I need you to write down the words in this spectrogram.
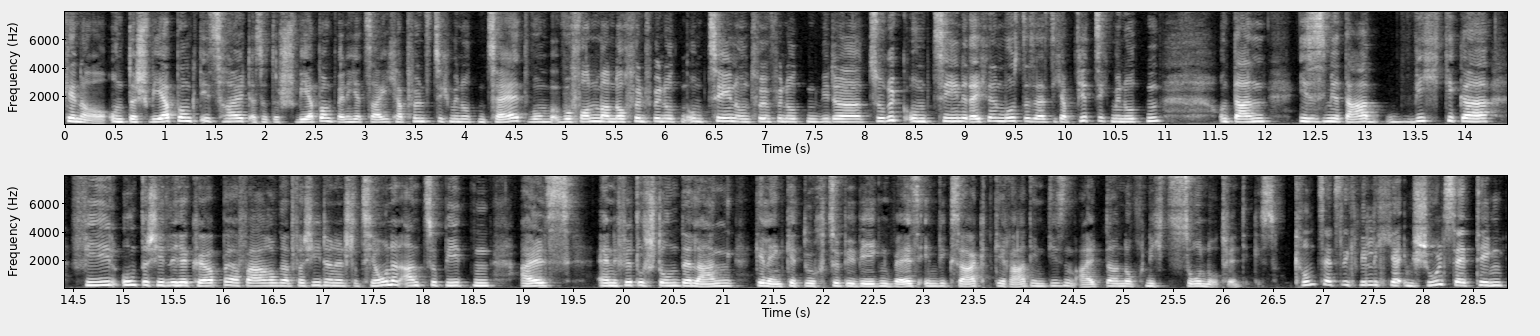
Genau, und der Schwerpunkt ist halt, also der Schwerpunkt, wenn ich jetzt sage, ich habe 50 Minuten Zeit, wo, wovon man noch 5 Minuten umziehen und 5 Minuten wieder zurück umziehen rechnen muss, das heißt, ich habe 40 Minuten und dann ist es mir da wichtiger, viel unterschiedliche Körpererfahrung an verschiedenen Stationen anzubieten, als eine Viertelstunde lang Gelenke durchzubewegen, weil es eben, wie gesagt, gerade in diesem Alter noch nicht so notwendig ist. Grundsätzlich will ich ja im Schulsetting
